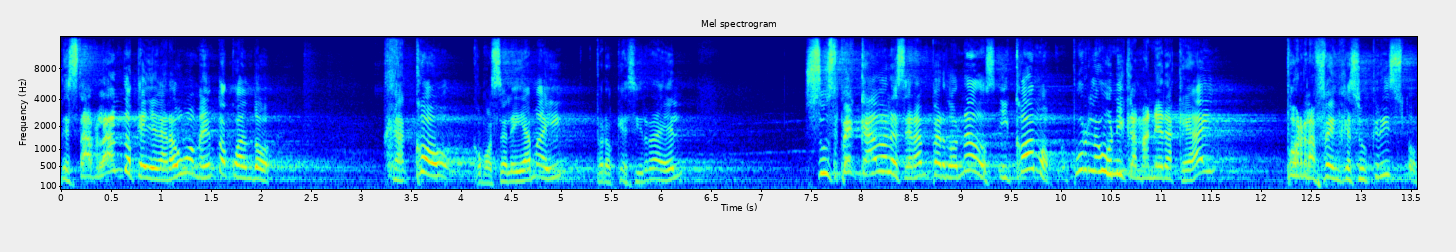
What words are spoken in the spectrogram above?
Está hablando que llegará un momento cuando Jacob, como se le llama ahí, pero que es Israel, sus pecados le serán perdonados. ¿Y cómo? Por la única manera que hay, por la fe en Jesucristo.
